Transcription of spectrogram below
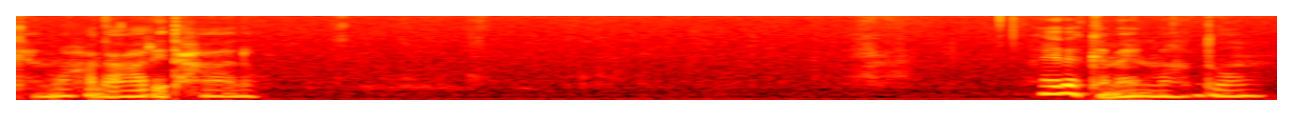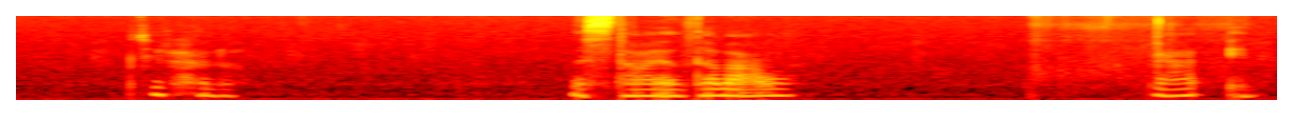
كان واحد عارض حاله. هيدا كمان مهضوم. كتير حلو. الستايل تبعه. بعقد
